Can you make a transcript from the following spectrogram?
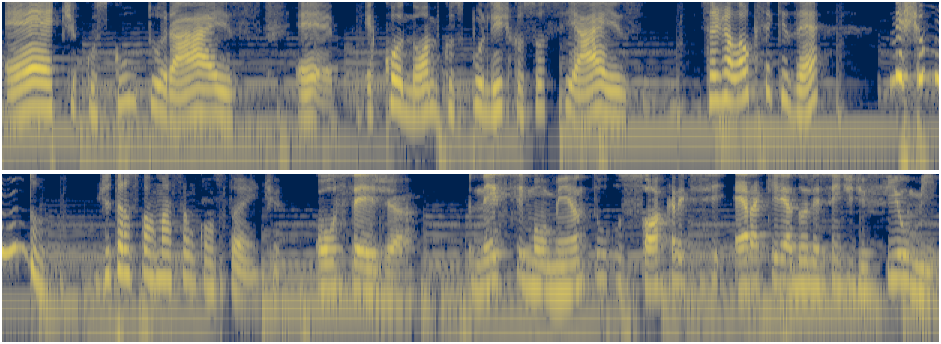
éticos, culturais, é, econômicos, políticos, sociais, seja lá o que você quiser, neste mundo de transformação constante. Ou seja, nesse momento, o Sócrates era aquele adolescente de filme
